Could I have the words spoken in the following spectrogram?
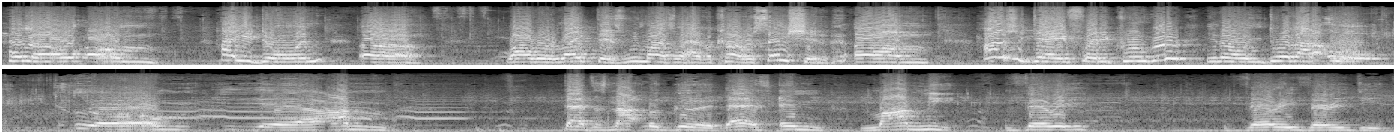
hello, um, how you doing? Uh, while we're like this, we might as well have a conversation. Um, how's your day, Freddy Krueger? You know, you do a lot of, oh, um, yeah, I'm, that does not look good. That is in my meat. Very, very, very deep.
